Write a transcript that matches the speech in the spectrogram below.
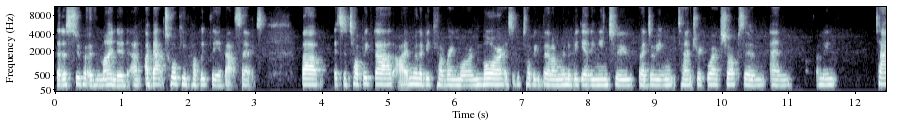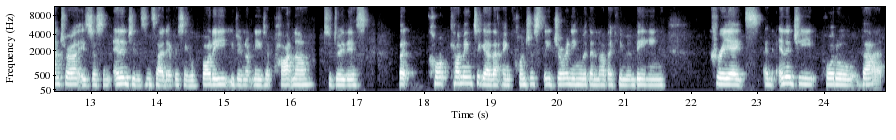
that are super open-minded um, about talking publicly about sex. But it's a topic that I'm going to be covering more and more. It's a topic that I'm going to be getting into by doing tantric workshops and and I mean, tantra is just an energy that's inside every single body. You do not need a partner to do this, but co- coming together and consciously joining with another human being creates an energy portal that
